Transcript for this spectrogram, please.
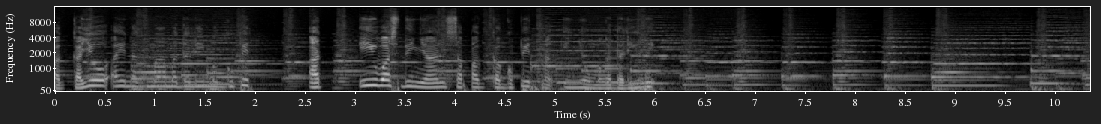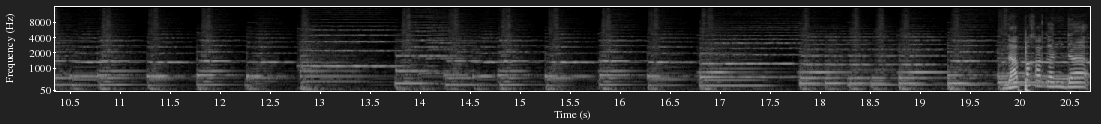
pag kayo ay nagmamadali maggupit. At iwas din yan sa pagkagupit ng inyong mga daliri. Napakaganda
